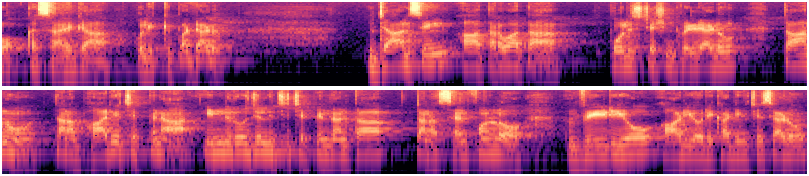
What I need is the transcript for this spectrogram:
ఒక్కసారిగా ఉలిక్కిపడ్డాడు. ధ్యాన్ సింగ్ ఆ తర్వాత పోలీస్ స్టేషన్కి వెళ్ళాడు. తాను తన భార్య చెప్పిన ఇన్ని రోజుల నుంచి చెప్పిందంతా తన సెల్ ఫోన్లో వీడియో ఆడియో రికార్డింగ్ చేశాడు.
